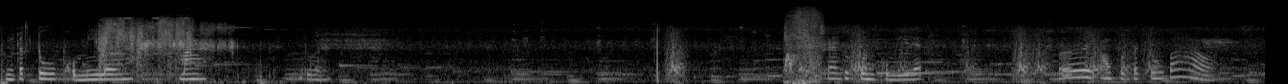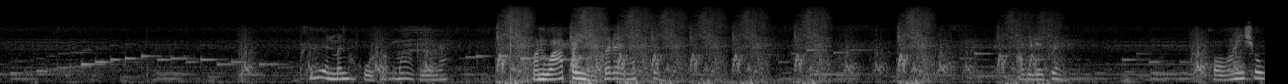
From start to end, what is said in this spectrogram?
ผลประตูผมมีแล้วนะมาด่วนใช่ทุกคนผมมีแล้วเฮ้ย เอาผลประตูบ้าเพื่อนมันโหดมาก ๆ เลยนะ มันว้าไปไหนก็ได้นะเพื่อนเอาไปเลยเพื่อน อให้โชค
